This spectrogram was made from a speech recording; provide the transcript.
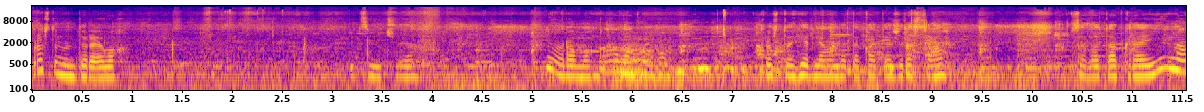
Просто на деревах. Підсвічує. Ну, кава. Просто гірлянда така теж роса. Золота країна.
